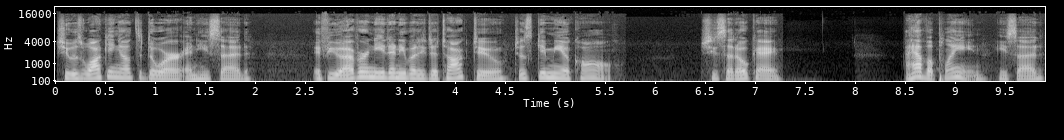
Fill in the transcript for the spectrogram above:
She was walking out the door and he said, If you ever need anybody to talk to, just give me a call. She said, Okay. I have a plane, he said.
